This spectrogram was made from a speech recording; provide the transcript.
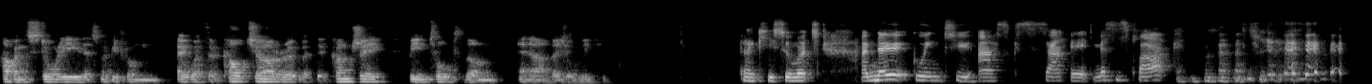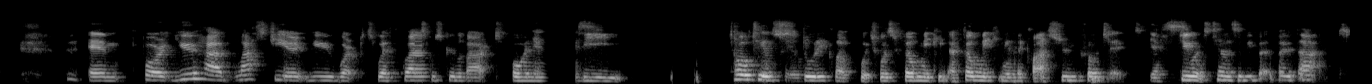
having a story that's maybe from out with their culture or out with their country being told to them in a visual medium. Thank you so much. I'm now going to ask Sa- uh, Mrs. Clark. um, for you have last year you worked with Glasgow School of Art on the Tall Tales Story Club, which was filmmaking a filmmaking in the classroom project. Yes. Do you want to tell us a wee bit about that?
